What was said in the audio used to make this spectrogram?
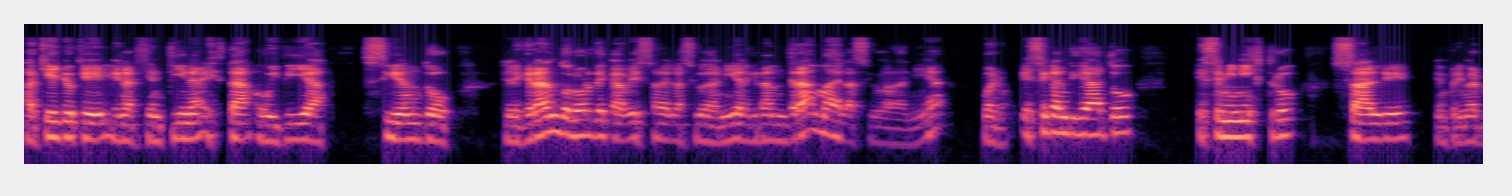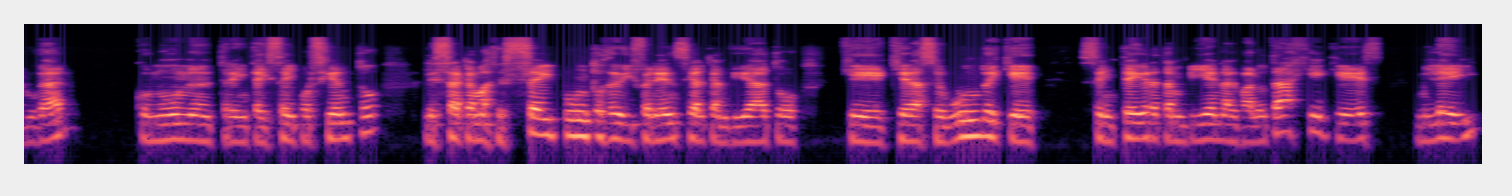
aquello que en Argentina está hoy día siendo el gran dolor de cabeza de la ciudadanía, el gran drama de la ciudadanía, bueno, ese candidato, ese ministro sale en primer lugar con un 36%, le saca más de 6 puntos de diferencia al candidato que queda segundo y que se integra también al balotaje, que es Milei,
